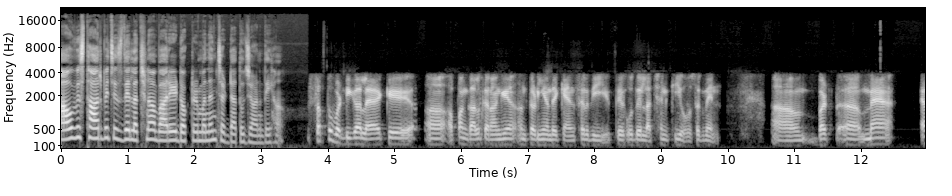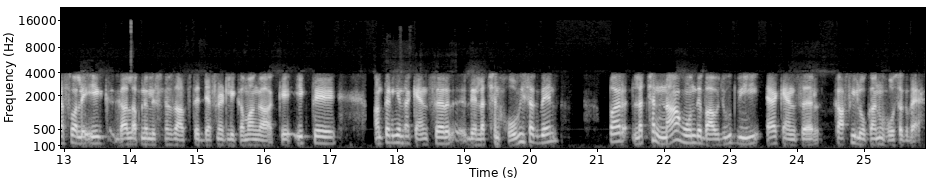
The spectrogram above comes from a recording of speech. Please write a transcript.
ਆਓ ਵਿਸਥਾਰ ਵਿੱਚ ਇਸ ਦੇ ਲੱਛਣਾਂ ਬਾਰੇ ਡਾਕਟਰ ਮਨਨ ਚੱਡਾ ਤੋਂ ਜਾਣਦੇ ਹਾਂ। ਸਭ ਤੋਂ ਵੱਡੀ ਗੱਲ ਹੈ ਕਿ ਅ, ਆਪਾਂ ਗੱਲ ਕਰਾਂਗੇ ਅੰਤੜੀਆਂ ਦੇ ਕੈਂਸਰ ਦੀ ਤੇ ਉਹਦੇ ਲੱਛਣ ਕੀ ਹੋ ਸਕਦੇ ਨੇ। ਬਟ ਮੈਂ ਇਸ ਵਾਲੇ ਇੱਕ ਗੱਲ ਆਪਣੇ ਲਿਸਨਰਸ ਵਾਸਤੇ ਡੈਫੀਨਿਟਲੀ ਕਵਾਂਗਾ ਕਿ ਇੱਕ ਤੇ ਅੰਤੜੀਆਂ ਦਾ ਕੈਂਸਰ ਦੇ ਲੱਛਣ ਹੋ ਵੀ ਸਕਦੇ ਨੇ ਪਰ ਲੱਛਣ ਨਾ ਹੋਣ ਦੇ ਬਾਵਜੂਦ ਵੀ ਇਹ ਕੈਂਸਰ ਕਾਫੀ ਲੋਕਾਂ ਨੂੰ ਹੋ ਸਕਦਾ ਹੈ।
